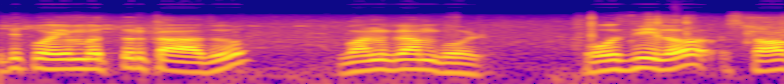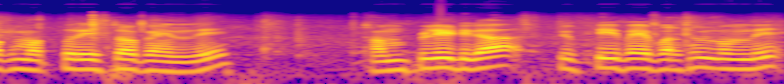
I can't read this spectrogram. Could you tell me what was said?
ఇది కోయంబత్తూర్ కాదు వన్ గ్రామ్ గోల్డ్. ఓజీలో స్టాక్ మొత్తం రీస్టాక్ అయింది. కంప్లీట్గా ఫిఫ్టీ ఫైవ్ పర్సెంట్ ఉంది.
